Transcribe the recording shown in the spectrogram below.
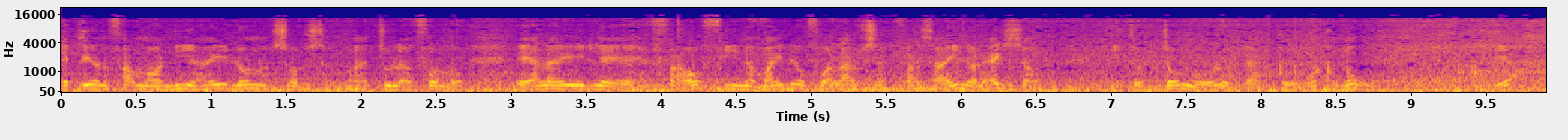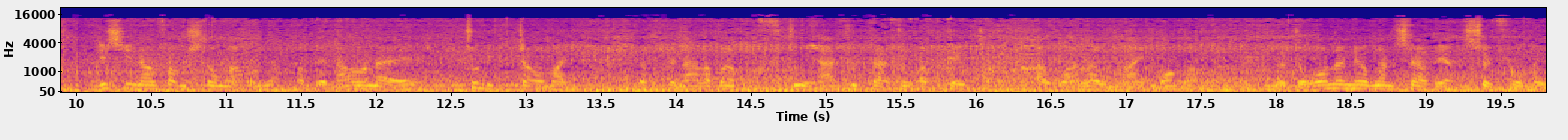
e pea ona faamaonia ai lona solegatulafono e ala i le faaofi na mai lea o fualalu faasāina o le aisa. itu tono lo tato o no ia disi na fam stonga ia pa pe na ona e tuli tau mai ta pe na lava tu na tu tato update a wala mai monga na to ona ne ngan sa via so fo mai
